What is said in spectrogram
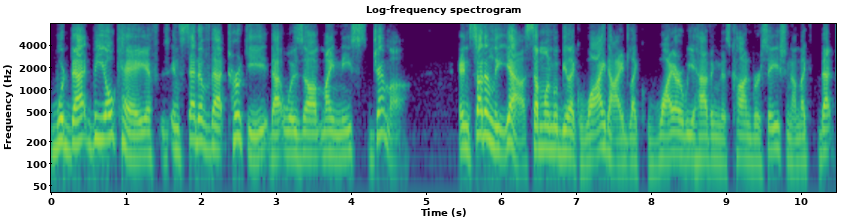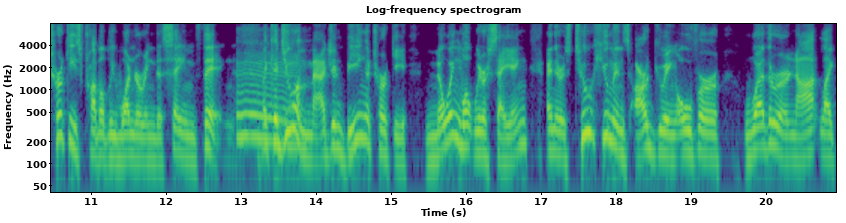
would that be okay if instead of that turkey, that was uh, my niece Gemma? And suddenly, yeah, someone would be like wide eyed, like, why are we having this conversation? I'm like, that turkey's probably wondering the same thing. Like, could you Mm. imagine being a turkey, knowing what we're saying, and there's two humans arguing over whether or not, like,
